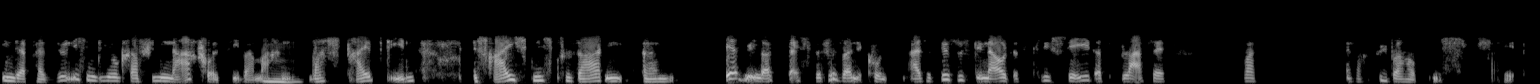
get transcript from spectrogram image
in der persönlichen Biografie nachvollziehbar machen. Mhm. Was treibt ihn? Es reicht nicht zu sagen, ähm, er will das Beste für seine Kunden. Also das ist genau das Klischee, das Blasse, was einfach überhaupt nicht verhebt.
